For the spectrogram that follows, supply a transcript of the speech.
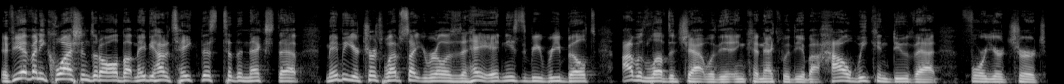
If you have any questions at all about maybe how to take this to the next step, maybe your church website you realize that hey, it needs to be rebuilt, I would love to chat with you and connect with you about how we can do that for your church.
